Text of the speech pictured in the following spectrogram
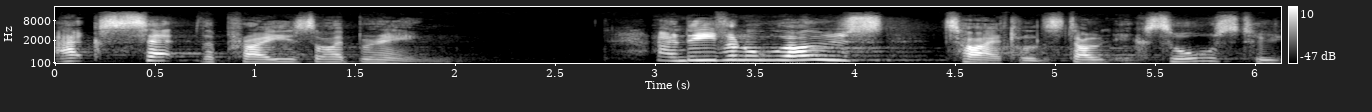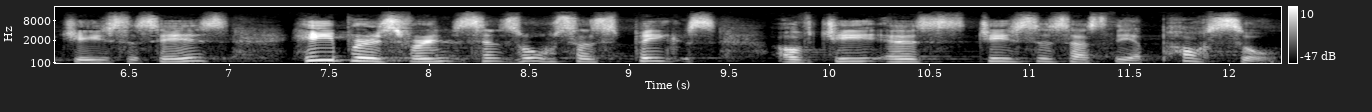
accept the praise I bring. And even all those titles don't exhaust who Jesus is. Hebrews, for instance, also speaks of Jesus as the apostle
